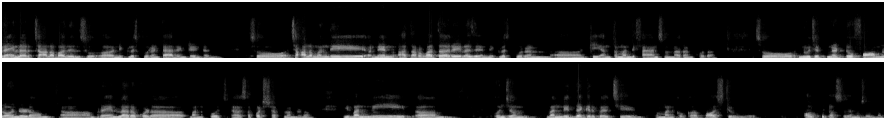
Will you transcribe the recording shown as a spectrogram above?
బ్రయన్ లారా చాలా బాగా తెలుసు నిక్లస్ పూరన్ టాలెంట్ ఏంటని. సో చాలా మంది నేను ఆ తర్వాత రియలైజ్ అయ్యాను నిక్లస్ పూరన్కి ఎంత మంది ఫ్యాన్స్ ఉన్నారని కూడా. సో నువ్వు చెప్పినట్టు ఫామ్లో ఉండడం బ్రెయిన్ లారా కూడా మన కోచ్ సపోర్ట్ స్టాఫ్లో ఉండడం ఇవన్నీ కొంచెం ఇవన్నీ దగ్గరకు వచ్చి మనకు ఒక పాజిటివ్ అవుట్పుట్ వస్తుందని చూద్దాం.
